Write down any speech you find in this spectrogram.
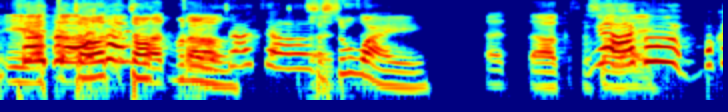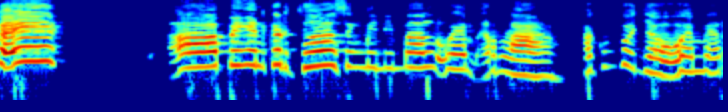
Iya, Cocok, ngono lho. Cocok. Sesuai. Cocok, Enggak, sesuai. aku pokoknya eh, pengen kerja sing minimal UMR lah. Aku kok jauh UMR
